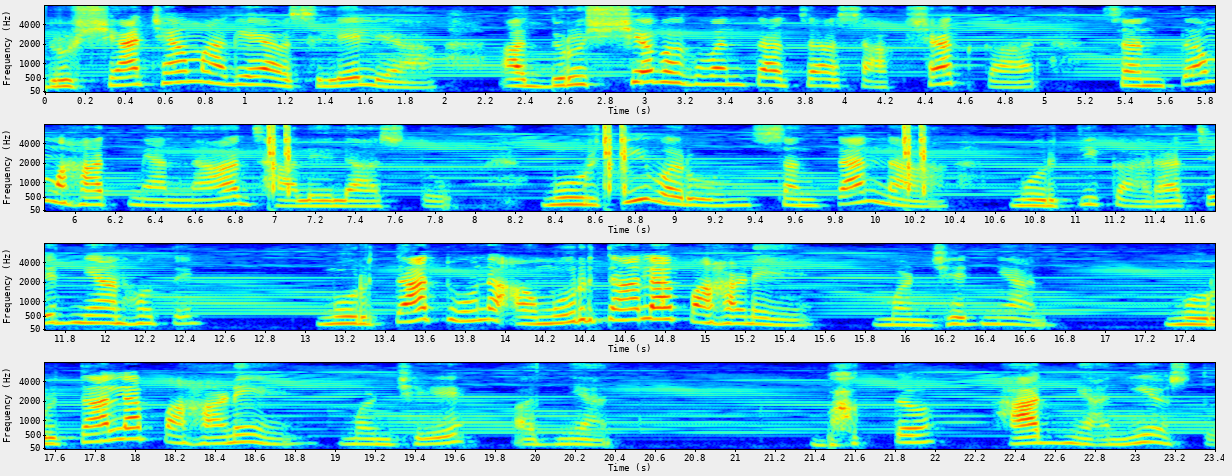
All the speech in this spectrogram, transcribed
दृश्याच्या मागे असलेल्या अदृश्य भगवंताचा साक्षात्कार संत महात्म्यांना झालेला असतो. मूर्तीवरून संतांना मूर्तिकाराचे ज्ञान होते. मूर्तातून अमूर्ताला पाहणे म्हणजे ज्ञान. मूर्ताला पाहणे म्हणजे अज्ञान. भक्त हा ज्ञानी असतो.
